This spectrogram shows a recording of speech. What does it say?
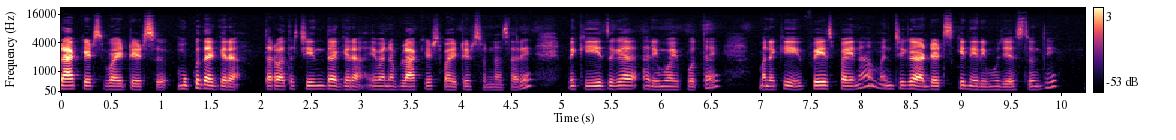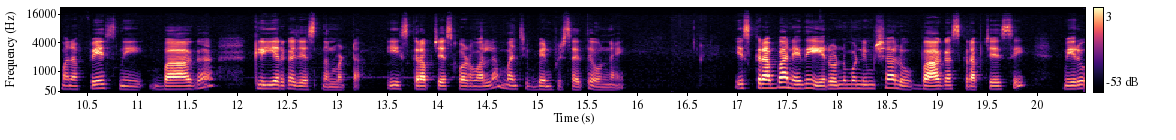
బ్లాక్ హెడ్స్ వైట్ హెడ్స్ ముక్కు దగ్గర తర్వాత చిన్ దగ్గర ఏమైనా బ్లాక్ హెడ్స్ వైట్ హెడ్స్ ఉన్నా సరే మీకు ఈజీగా రిమూవ్ అయిపోతాయి. మనకి ఫేస్ పైన మంచిగా డెడ్ స్కిన్ రిమూవ్ చేస్తుంది. మన ఫేస్ని బాగా క్లియర్గా చేస్తుంది అనమాట ఈ స్క్రబ్ చేసుకోవడం వల్ల మంచి బెనిఫిట్స్ అయితే ఉన్నాయి. ఈ స్క్రబ్ అనేది రెండు మూడు నిమిషాలు బాగా స్క్రబ్ చేసి మీరు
